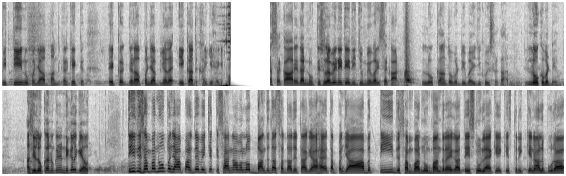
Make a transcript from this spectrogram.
ਵੀ 30 ਨੂੰ ਪੰਜਾਬ ਬੰਦ ਕਰਕੇ ਇੱਕ ਇੱਕ ਜਿਹੜਾ ਪੰਜਾਬੀਆਂ ਦਾ ਏਕਾ ਦਿਖਾਈਏ ਹੈਗੇ। ਸਰਕਾਰ ਇਹਦਾ ਨੋਟਿਸ ਲਵੇ ਨਹੀਂ ਤੇ ਇਹਦੀ ਜ਼ਿੰਮੇਵਾਰੀ ਸਰਕਾਰ ਦੀ। ਲੋਕਾਂ ਤੋਂ ਵੱਡੀ ਬਾਈ ਜੀ ਕੋਈ ਸਰਕਾਰ ਨਹੀਂ ਹੁੰਦੀ। ਲੋਕ ਵੱਡੇ ਹੁੰਦੇ। ਅਸੀਂ ਲੋਕਾਂ ਨੂੰ ਕਹਿੰਦੇ ਨਿਕਲ ਕੇ ਆਓ। 30 ਦਸੰਬਰ ਨੂੰ ਪੰਜਾਬ ਭਰ ਦੇ ਵਿੱਚ ਕਿਸਾਨਾਂ ਵੱਲੋਂ ਬੰਦ ਦਾ ਸੱਦਾ ਦਿੱਤਾ ਗਿਆ ਹੈ। ਤਾਂ ਪੰਜਾਬ 30 ਦਸੰਬਰ ਨੂੰ ਬੰਦ ਰਹੇਗਾ ਤੇ ਇਸ ਨੂੰ ਲੈ ਕੇ ਕਿਸ ਤਰੀਕੇ ਨਾਲ ਪੂਰਾ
